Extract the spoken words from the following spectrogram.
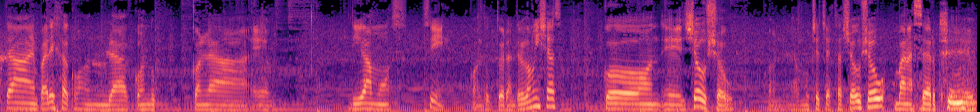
está en pareja con la condu- con la eh, digamos, sí, conductora entre comillas, con eh, Joe Show, con la muchacha esta Joe Show, van a ser Sí. eh,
